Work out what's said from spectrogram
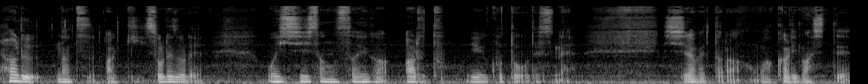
春夏秋それぞれ美味しい山菜があるということをですね調べたら分かりまして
